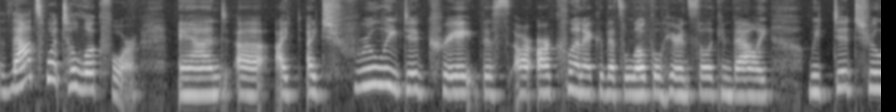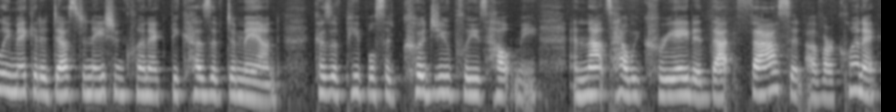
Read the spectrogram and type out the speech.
that's what to look for. And uh, I, I, truly did create this, our, our, clinic that's local here in Silicon Valley, we did truly make it a destination clinic because of demand, because of people said, could you please help me? And that's how we created that facet of our clinic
